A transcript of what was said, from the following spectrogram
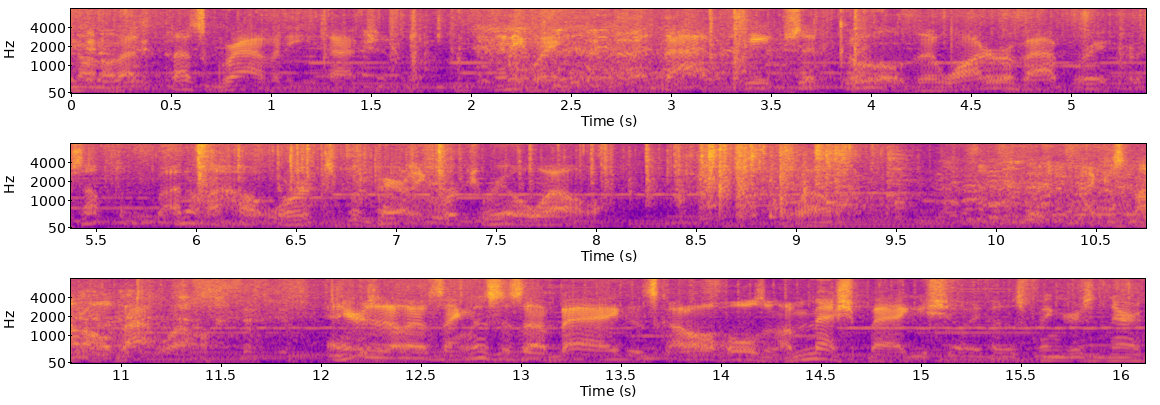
no, no, that, that's gravity action. Anyway, that keeps it cool. The water evaporates or something. I don't know how it works, but apparently it works real well. Well, I guess not all that well. And here's another thing. This is a bag that's got all holes in a mesh bag. You show he got his fingers in there.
